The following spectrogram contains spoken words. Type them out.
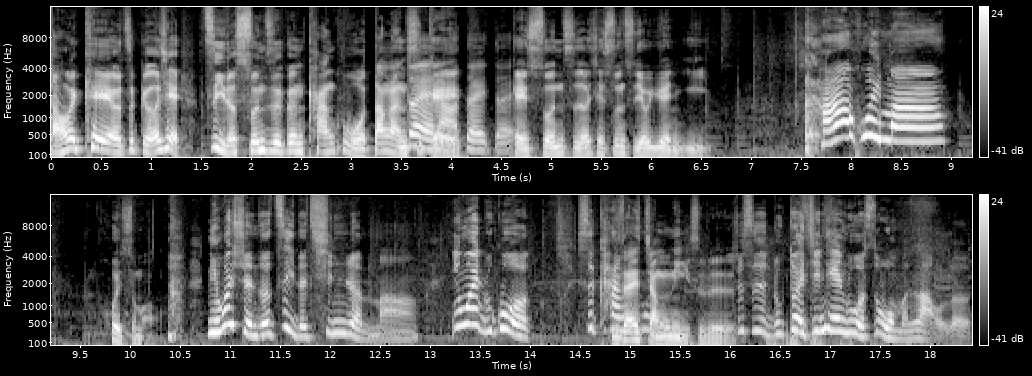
哪会 care 这个？而且自己的孙子跟看护，我当然是给对对对给孙子，而且孙子又愿意。啊，会吗？会什么？你会选择自己的亲人吗？因为如果是看护，你在讲你是不是？就是如对今天如果是我们老了，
